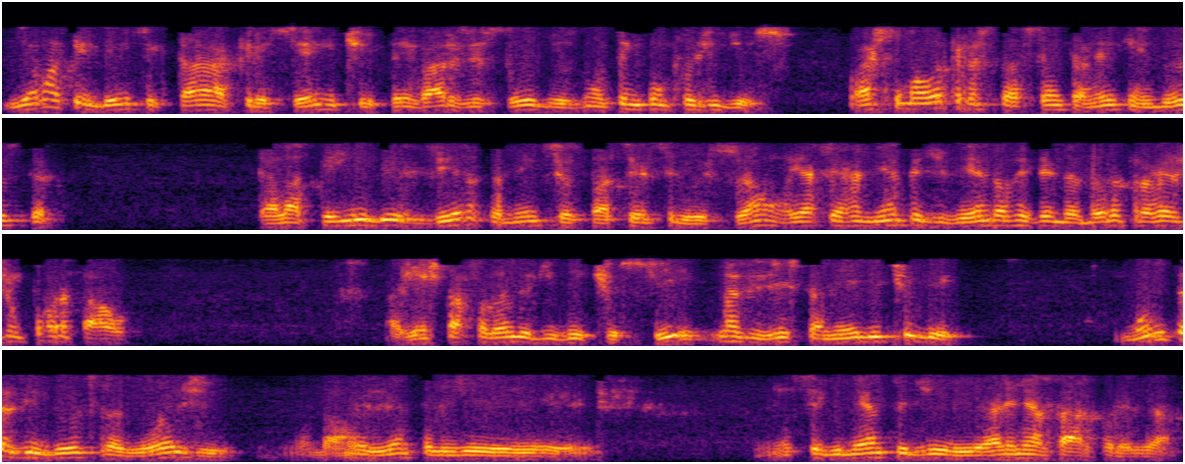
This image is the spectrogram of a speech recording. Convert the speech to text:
E é uma tendência que está crescente, tem vários estudos, não tem como fugir disso. Eu acho que uma outra situação também que a indústria ela tem o dever também de seus parceiros de distribuição é a ferramenta de venda ao revendedor através de um portal. A gente está falando de B2C, mas existe também B2B. Muitas indústrias hoje, vou dar um exemplo de um segmento de alimentar, por exemplo.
